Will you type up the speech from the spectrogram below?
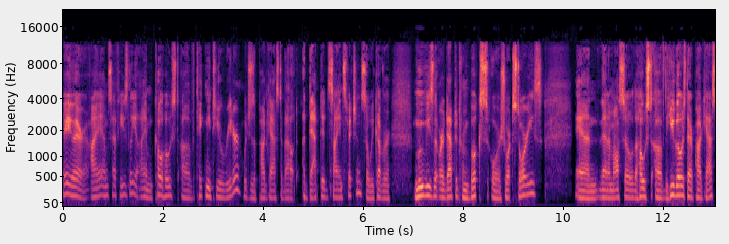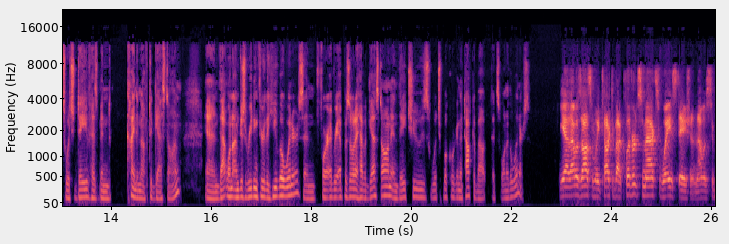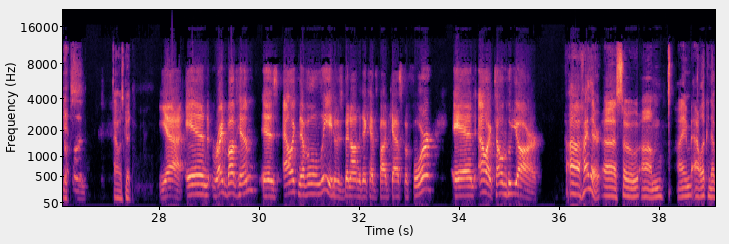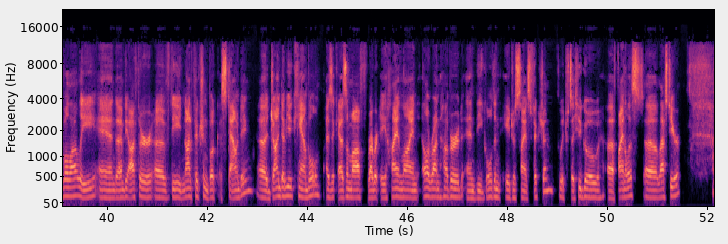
Hey there, I am Seth Heasley. I am co host of Take Me to Your Reader, which is a podcast about adapted science fiction. So we cover movies that were adapted from books or short stories. And then I'm also the host of the Hugo's There podcast, which Dave has been kind enough to guest on. And that one, I'm just reading through the Hugo winners. And for every episode, I have a guest on, and they choose which book we're going to talk about. That's one of the winners. Yeah, that was awesome. We talked about Clifford Simak's Way Station. That was super Yes. fun. That was good. Yeah, and right above him is Alec Nevala-Lee, who's been on the Dickheads podcast before. And Alec, tell them who you are. Uh, hi there. Uh, so um, I'm Alec Nevala-Lee, and I'm the author of the nonfiction book Astounding. Uh, John W. Campbell, Isaac Asimov, Robert A. Heinlein, L. Ron Hubbard, and the Golden Age of Science Fiction, which was a Hugo uh, finalist uh, last year.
